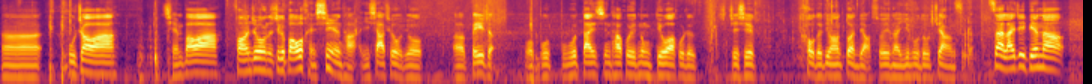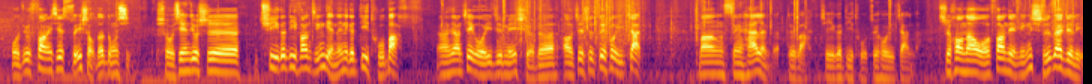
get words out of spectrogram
呃，护照啊，钱包啊。放完之后呢，这个包我很信任它，一下车我就呃背着。我不不担心它会弄丢啊，或者这些扣的地方断掉，所以呢一路都这样子的。再来这边呢，我就放一些随手的东西。首先就是去一个地方景点的那个地图吧，啊，像这个我一直没舍得哦，这是最后一站，Mount Saint Helens 的，对吧？这一个地图最后一站的。之后呢，我放点零食在这里，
